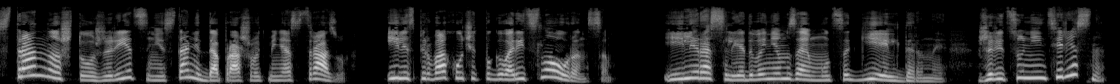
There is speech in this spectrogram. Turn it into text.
Странно, что жрец не станет допрашивать меня сразу, или сперва хочет поговорить с Лоуренсом, или расследованием займутся Гельдерны — Жрецу не интересно?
